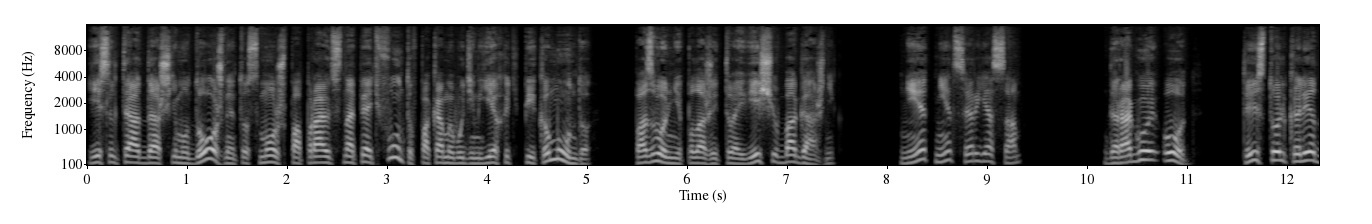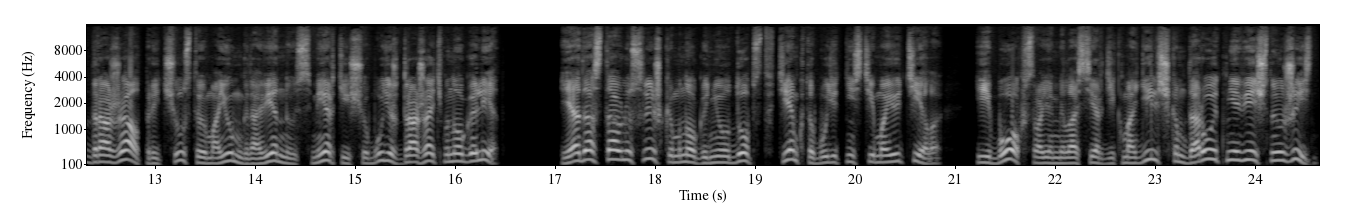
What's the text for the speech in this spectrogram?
Если ты отдашь ему должное, то сможешь поправиться на пять фунтов, пока мы будем ехать в Пика Мундо. Позволь мне положить твои вещи в багажник». «Нет, нет, сэр, я сам». «Дорогой Од, ты столько лет дрожал, предчувствуя мою мгновенную смерть, и еще будешь дрожать много лет. Я доставлю слишком много неудобств тем, кто будет нести мое тело, и Бог в своем милосердии к могильщикам дарует мне вечную жизнь.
